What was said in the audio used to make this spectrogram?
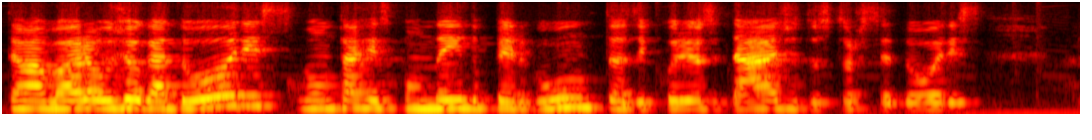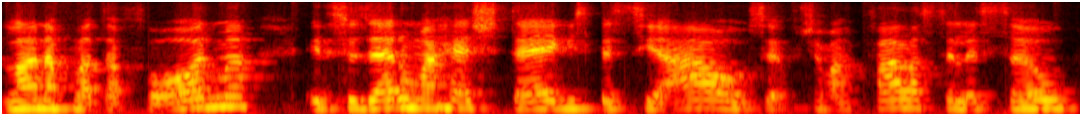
Então agora os jogadores vão estar respondendo perguntas e curiosidades dos torcedores lá na plataforma. Eles fizeram uma hashtag especial, chama Fala Seleção,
